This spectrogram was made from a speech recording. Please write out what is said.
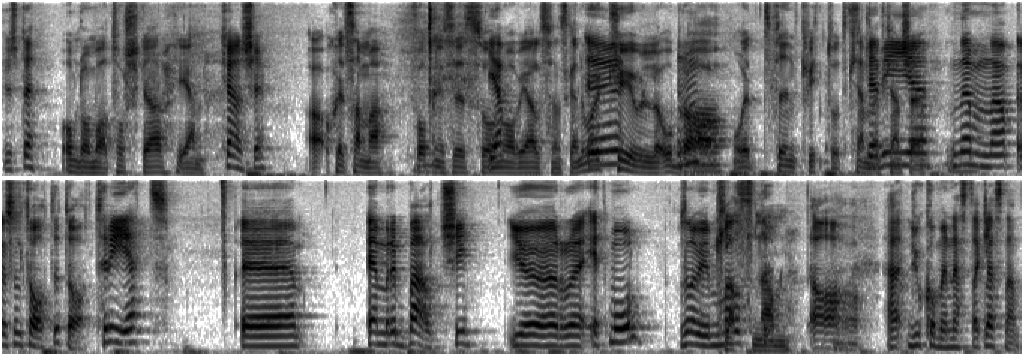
Just det, om de bara torskar igen. kanske. Ja, skitsamma. Förhoppningsvis så Ja. når vi Allsvenskan. Det vore Eh, kul och bra. mm. Och ett fint kvitto till Ska Kenneth vi kanske. eh, nämna resultatet då? 3-1. Eh, Emre Balci gör ett mål. Och sen har vi Malte- Klassnamn. Ja, nu kommer nästa klassnamn.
